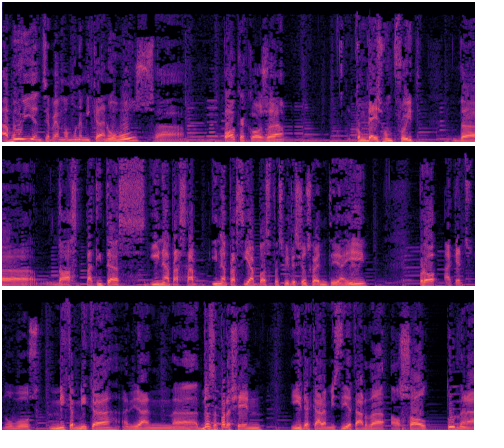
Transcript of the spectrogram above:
Avui ens llevem amb una mica de núvols, uh, poca cosa. Com deies, un fruit de, de les petites inapreciables precipitacions que vam tenir ahir, però aquests núvols, mica en mica, aniran uh, desapareixent i de cara a migdia tarda el sol tornarà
